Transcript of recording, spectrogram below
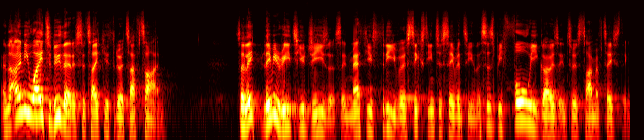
And the only way to do that is to take you through a tough time. So let, let me read to you Jesus in Matthew 3, verse 16 to 17. This is before he goes into his time of testing.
